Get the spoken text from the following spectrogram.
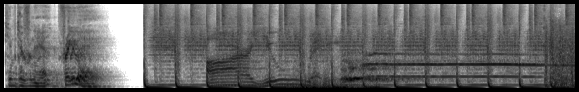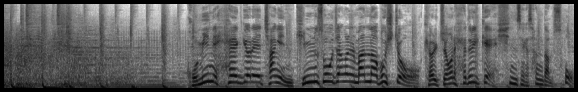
김태훈의 Freeway. 고민 해결의 장인 김 소장을 만나보시죠. 결정은 해드릴게 신세계 상담소.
